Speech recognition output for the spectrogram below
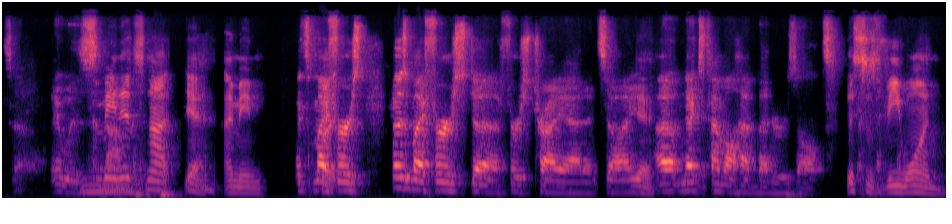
So it was I mean, it's not. Yeah, I mean, It's my But- first. It was my first uh, first try at it. So I Yeah. uh, next time I'll have better results. this is V one.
